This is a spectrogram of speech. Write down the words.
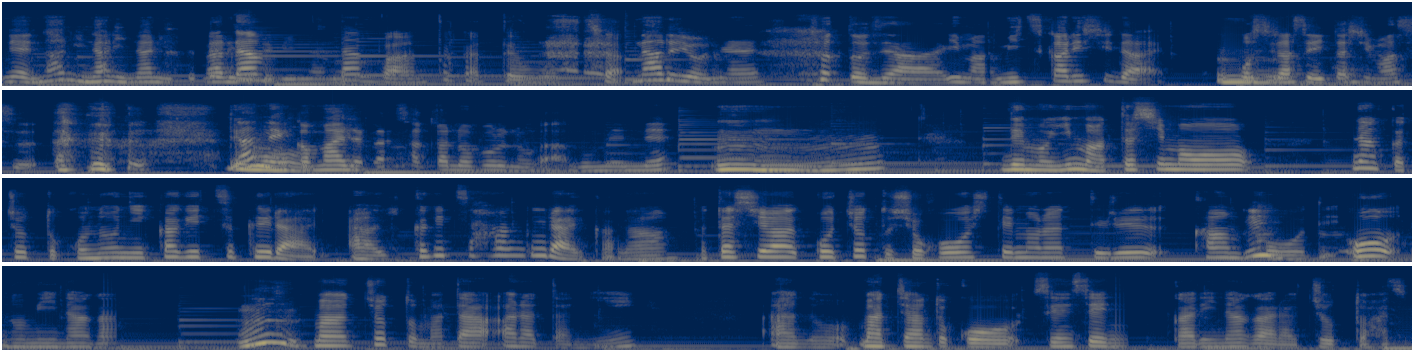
ね何何何ってなるよねみんなね。何番とかって思っちゃう。なるよね。ちょっとじゃあ今見つかり次第お知らせいたします。でも何年か前だから遡るのがごめんね。うん、でも今私もなんかちょっとこの2ヶ月くらいあ1ヶ月半ぐらいかな。私はこうちょっと処方してもらってる漢方で、を飲みながら。うん。まあちょっとまた新たにあの、まあ、ちゃんとこう先生にかかりながらちょっとはじ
